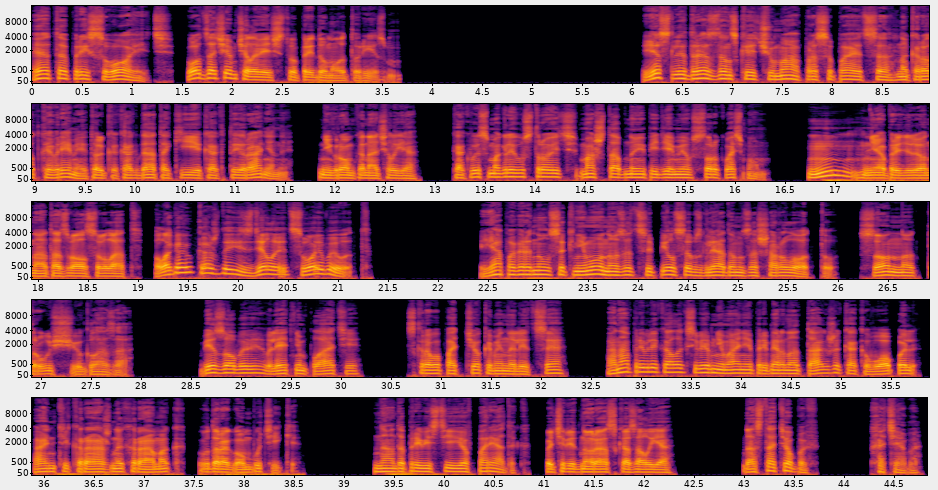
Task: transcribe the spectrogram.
Это присвоить. Вот зачем человечество придумало туризм. Если дрезденская чума просыпается на короткое время, и только когда такие, как ты, ранены, — негромко начал я, — как вы смогли устроить масштабную эпидемию в 48-м? «М-м», неопределенно отозвался Влад. «Полагаю, каждый сделает свой вывод». Я повернулся к нему, но зацепился взглядом за Шарлотту, сонно трущую глаза. Без обуви, в летнем платье, с кровоподтеками на лице, она привлекала к себе внимание примерно так же, как вопль антикражных рамок в дорогом бутике. «Надо привести ее в порядок», — в очередной раз сказал я. «Достать обувь. Хотя бы».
